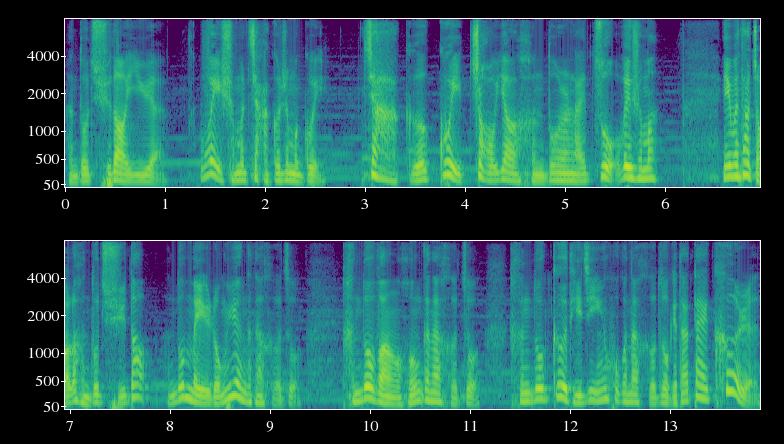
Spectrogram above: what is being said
很多渠道医院，为什么价格这么贵？价格贵照样很多人来做，为什么？因为他找了很多渠道，很多美容院跟他合作。很多网红跟他合作，很多个体经营户跟他合作，给他带客人，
